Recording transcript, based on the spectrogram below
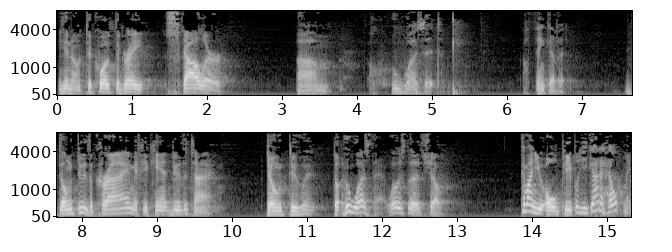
you know, to quote the great scholar, um, who was it? I'll think of it. Don't do the crime if you can't do the time. Don't do it. Don't, who was that? What was the show? Come on, you old people, you got to help me.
